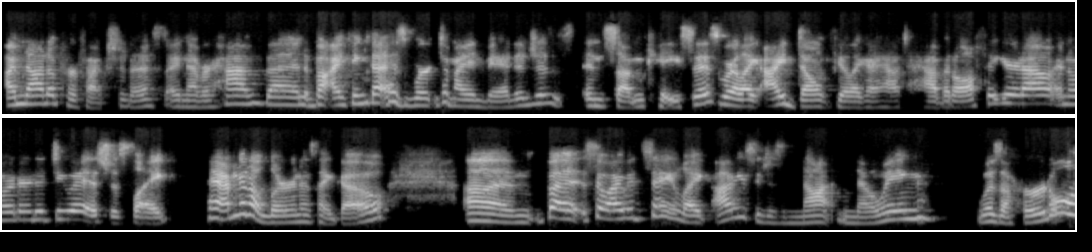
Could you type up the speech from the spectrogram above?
I'm not a perfectionist. I never have been, but I think that has worked to my advantages in some cases where like I don't feel like I have to have it all figured out in order to do it. It's just like, hey, I'm going to learn as I go. Um, but so I would say like obviously just not knowing was a hurdle,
